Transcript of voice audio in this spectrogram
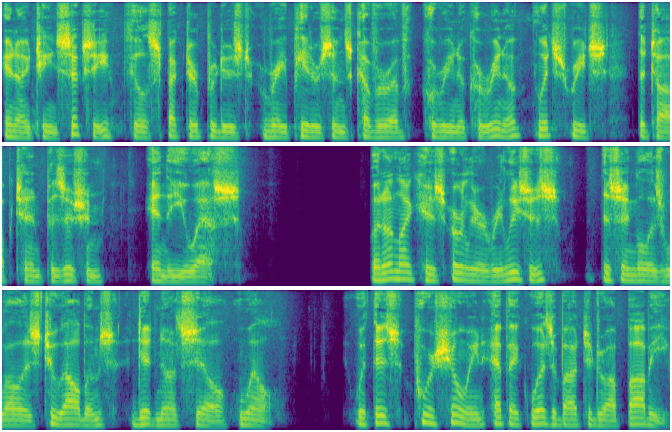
In 1960, Phil Spector produced Ray Peterson's cover of Corina Corina, which reached the top 10 position in the U.S. But unlike his earlier releases, the single, as well as two albums, did not sell well. With this poor showing, Epic was about to drop Bobby.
